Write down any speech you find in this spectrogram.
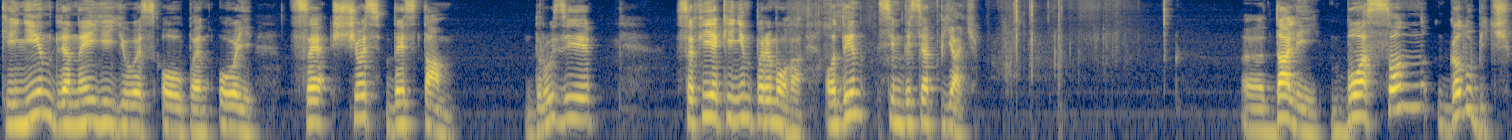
Кінін для неї US Open. Ой, це щось десь там. Друзі, Софія Кінін перемога. 1,75. Е, Далі Боасон Голубіч.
